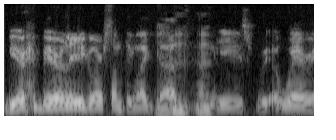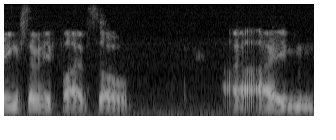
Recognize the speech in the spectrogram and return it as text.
beer beer league or something like that, Mhm, and he's we- wearing seventy-five. So I, I'm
